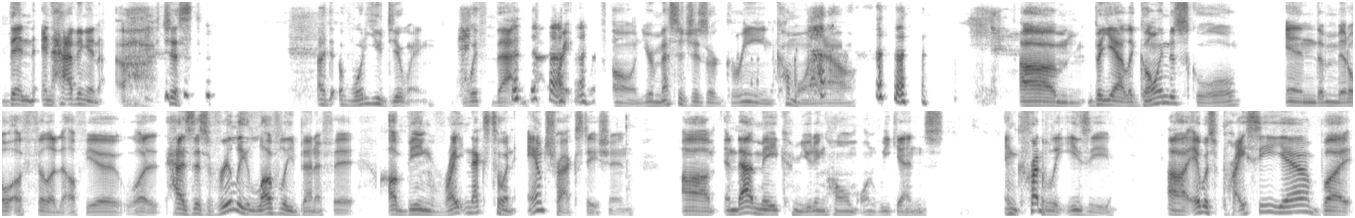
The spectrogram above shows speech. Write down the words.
than and having an uh, just Uh, what are you doing with that, that right phone? Your messages are green. Come on now. Um, but yeah, like going to school in the middle of Philadelphia was has this really lovely benefit of being right next to an Amtrak station. Um, and that made commuting home on weekends incredibly easy. Uh, it was pricey, yeah, but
